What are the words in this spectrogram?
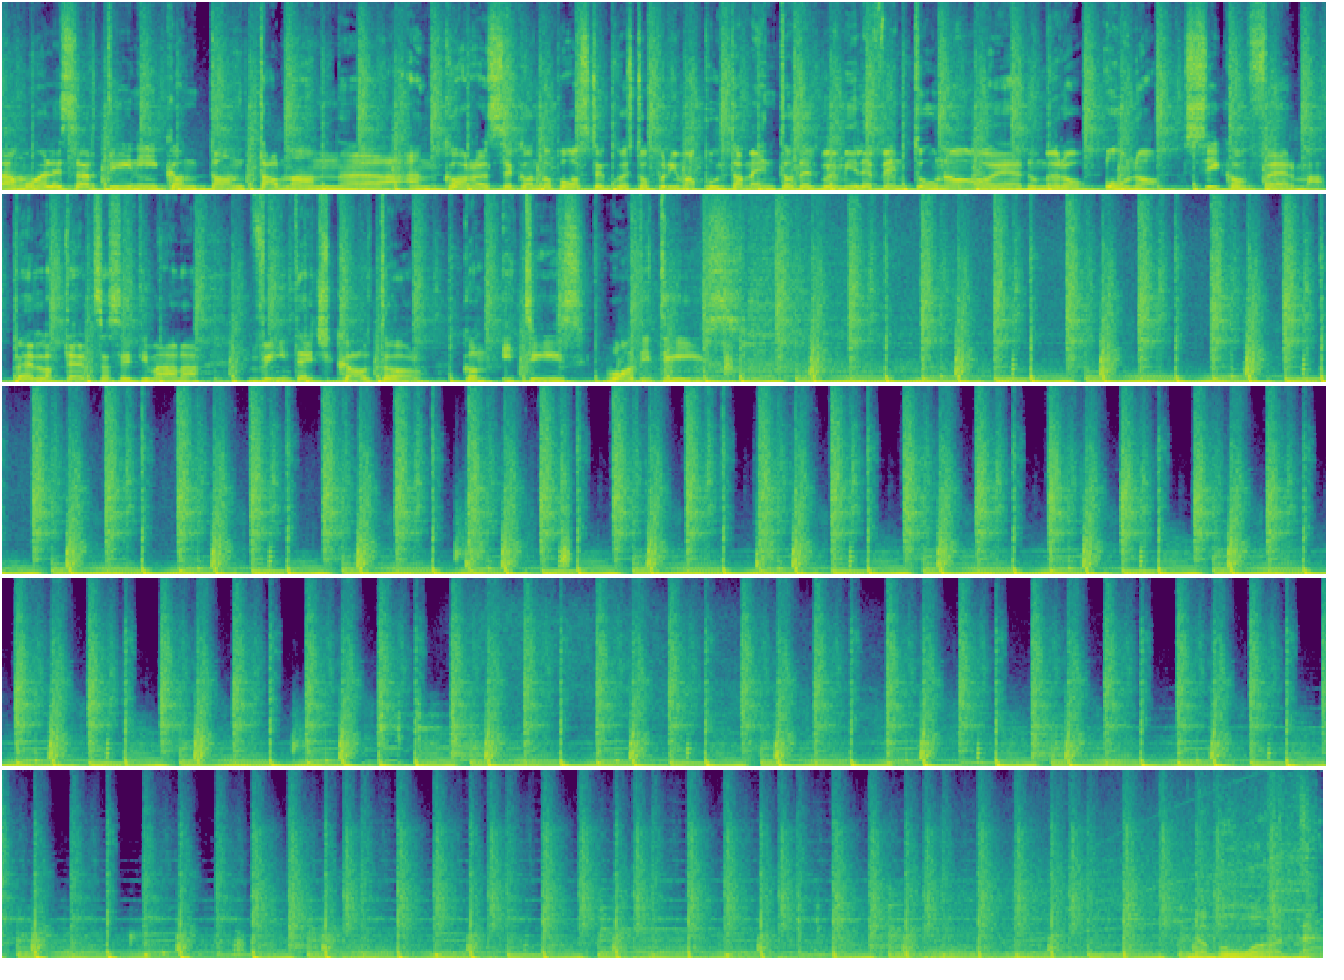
Samuele Sartini con Don Tallman, ancora al secondo posto in questo primo appuntamento del 2021 e numero 1 si conferma per la terza settimana Vintage Culture con It Is What It Is. Number one.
